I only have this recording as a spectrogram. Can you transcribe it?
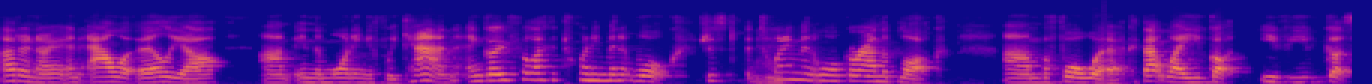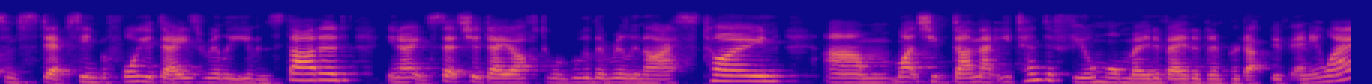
I don't know, an hour earlier um, in the morning if we can, and go for like a 20 minute walk, just a mm. 20 minute walk around the block. Um, before work. That way, you've got if you've got some steps in before your day's really even started. You know, it sets your day off to a really really nice tone. Um, once you've done that, you tend to feel more motivated and productive anyway.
